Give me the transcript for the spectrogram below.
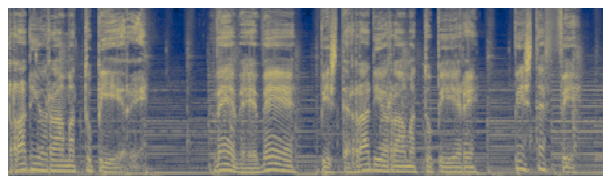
Radioraamattupiiri. www.radioraamattupiiri.fi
